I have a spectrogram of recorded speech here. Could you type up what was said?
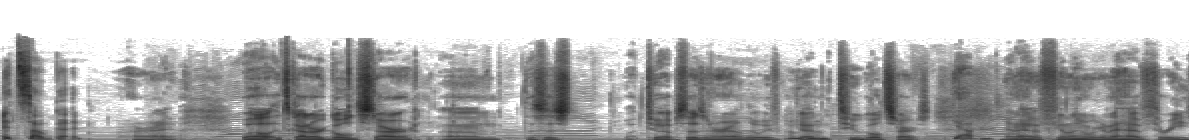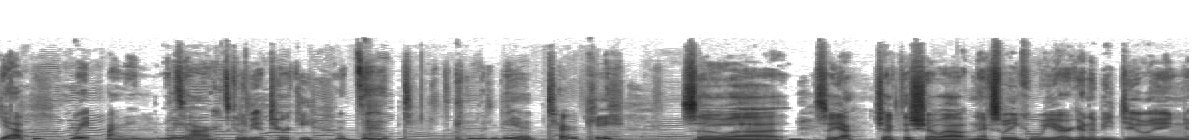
It's so good. all right. Well, it's got our gold star. Um, this is what two episodes in a row that we've gotten two gold stars, Yep. and I have a feeling we're gonna have three. Yep. We. I mean, we It's a- are. It's gonna be a turkey. It's a, it's gonna be a turkey. So, uh, so yeah, check the show out. Next week we are going to be doing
